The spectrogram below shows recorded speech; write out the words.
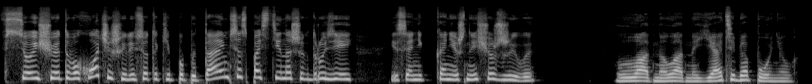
Все еще этого хочешь или все-таки попытаемся спасти наших друзей, если они, конечно, еще живы?» «Ладно, ладно, я тебя понял»,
